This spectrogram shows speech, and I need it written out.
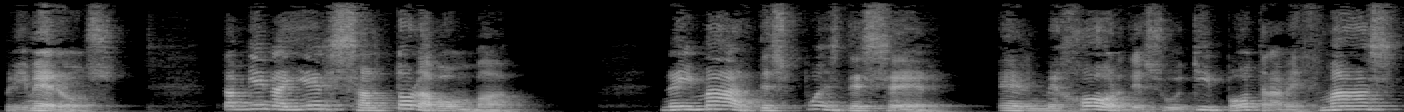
primeros. También ayer saltó la bomba. Neymar, después de ser el mejor de su equipo otra vez más,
